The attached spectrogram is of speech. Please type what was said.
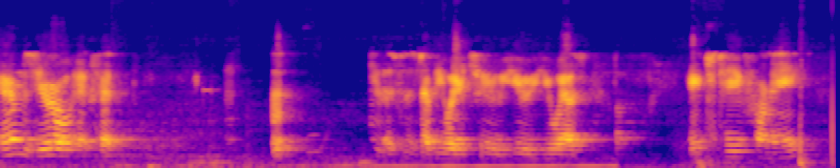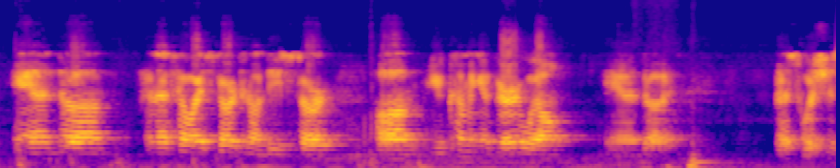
M0XX. This is WA2U HT for me. And, uh, and that's how I started on D-Star. Um, you're coming in very well. And uh, best wishes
